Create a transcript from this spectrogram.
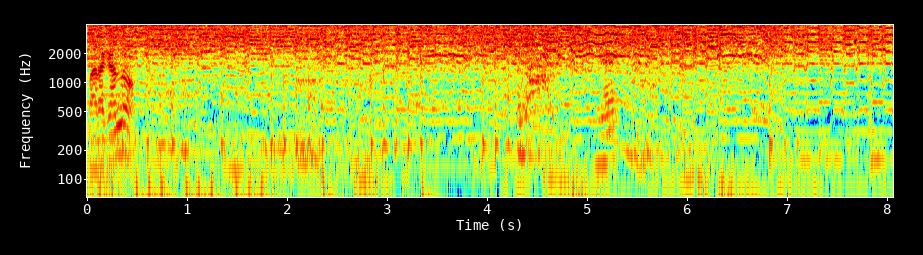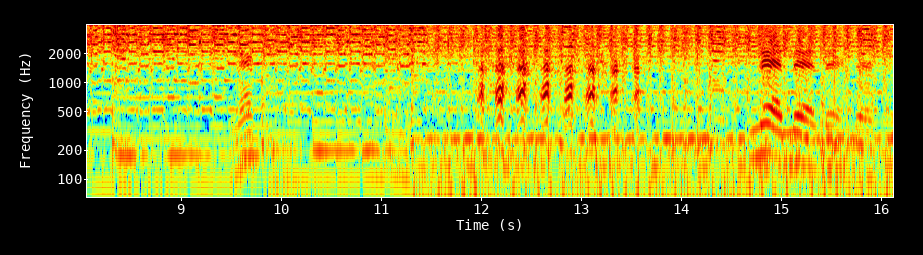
Παρακαλώ Ναι Ναι ναι ναι ναι.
